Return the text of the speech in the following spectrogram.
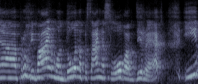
е, прогріваємо до написання слова в Директ, і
